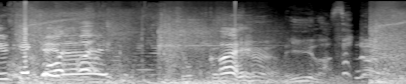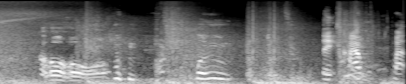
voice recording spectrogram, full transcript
ยืนเก๊กเฉยเลโอ้ยยเฮ้ย Hila. โอ้โหมึงเตะข้ามพระ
